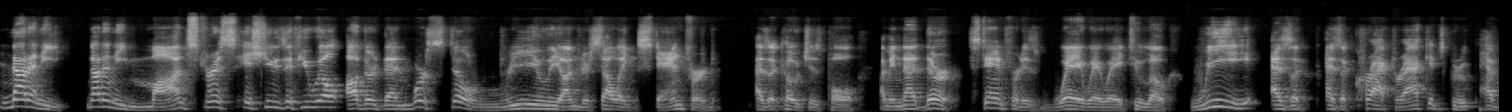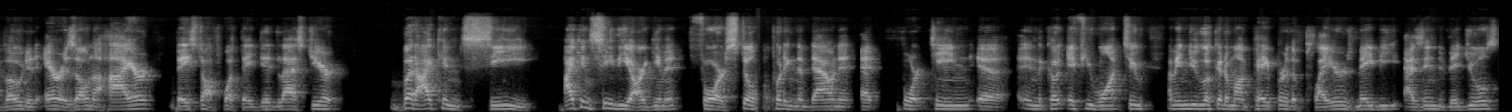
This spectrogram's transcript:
not any not any monstrous issues, if you will, other than we're still really underselling Stanford as a coach's poll. I mean that their Stanford is way, way, way too low. We as a as a Cracked Racquets group have voted Arizona higher based off what they did last year. But I can see I can see the argument for still putting them down at, at 14 uh, in the co- if you want to. I mean, you look at them on paper, the players maybe as individuals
